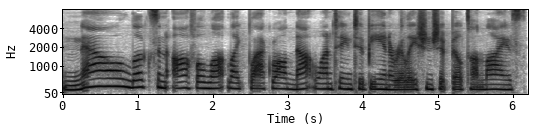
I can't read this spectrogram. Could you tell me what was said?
and now looks an awful lot like Blackwall not wanting to be in a relationship built on lies.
